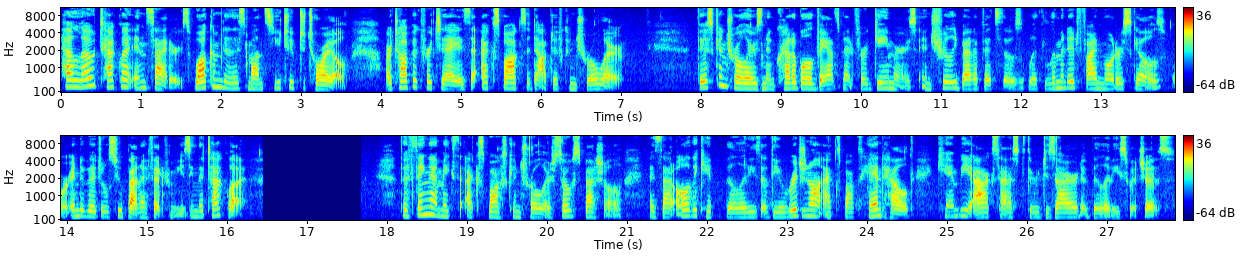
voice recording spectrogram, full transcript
Hello Tecla Insiders! Welcome to this month's YouTube tutorial. Our topic for today is the Xbox Adaptive Controller. This controller is an incredible advancement for gamers and truly benefits those with limited fine motor skills or individuals who benefit from using the Tecla. The thing that makes the Xbox controller so special is that all the capabilities of the original Xbox handheld can be accessed through desired ability switches.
